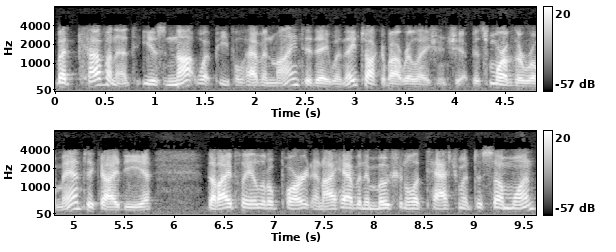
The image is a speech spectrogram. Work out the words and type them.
But covenant is not what people have in mind today when they talk about relationship. It's more of the romantic idea that I play a little part and I have an emotional attachment to someone.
